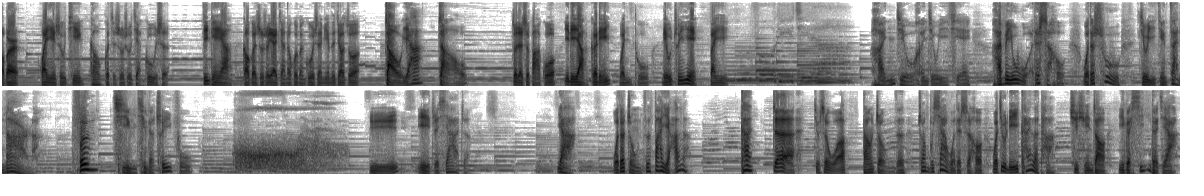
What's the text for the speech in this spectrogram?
宝贝儿，欢迎收听高个子叔叔讲故事。今天呀，高个叔叔要讲的绘本故事名字叫做《找呀找》，作者是法国伊利亚·格林文图，刘春燕翻译。很久很久以前，还没有我的时候，我的树就已经在那儿了。风轻轻的吹拂，呼，雨一直下着。呀，我的种子发芽了，看，这就是我。当种子装不下我的时候，我就离开了它，去寻找一个新的家。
